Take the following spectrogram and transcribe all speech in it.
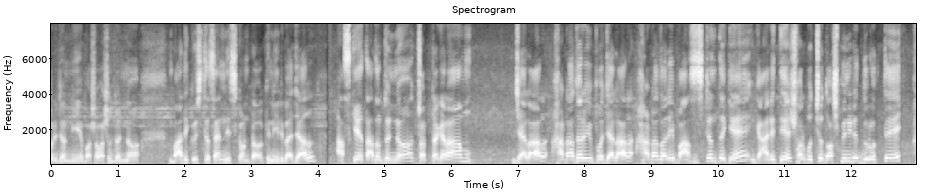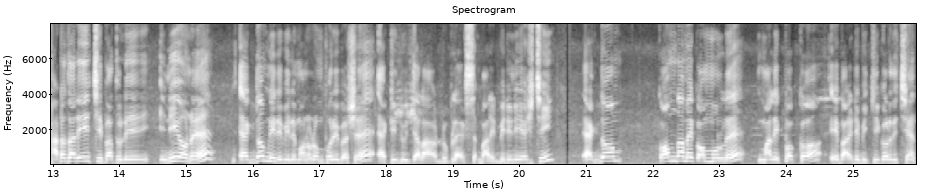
পরিজন নিয়ে বসবাসের জন্য বাড়ি খুঁজতেছেন নিষ্কণ্টক নির্বাজাল। আজকে তাদের জন্য চট্টগ্রাম জেলার হাটাজারি উপজেলার হাটাজারি বাস স্ট্যান্ড থেকে গাড়িতে সর্বোচ্চ দশ মিনিটের দূরত্বে হাটাজারি চিপাতুলি ইউনিয়নে একদম নিরিবিলি মনোরম পরিবেশে একটি দুইতলা ডুপ্লেক্স বাড়ির বিডি নিয়ে এসেছি। একদম কম দামে কম মূল্যে মালিকপক্ষ এই বাড়িটি বিক্রি করে দিচ্ছেন।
